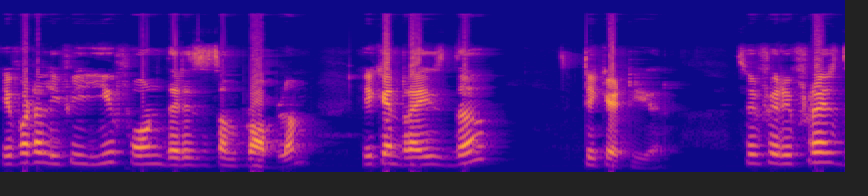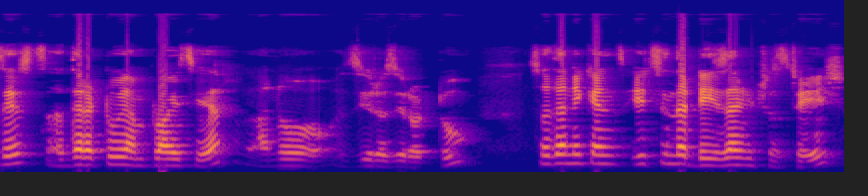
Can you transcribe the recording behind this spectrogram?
if at all if you found there is some problem you can raise the ticket here. So if you refresh this there are two employees here anu 002 so then you can it's in the design stage.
